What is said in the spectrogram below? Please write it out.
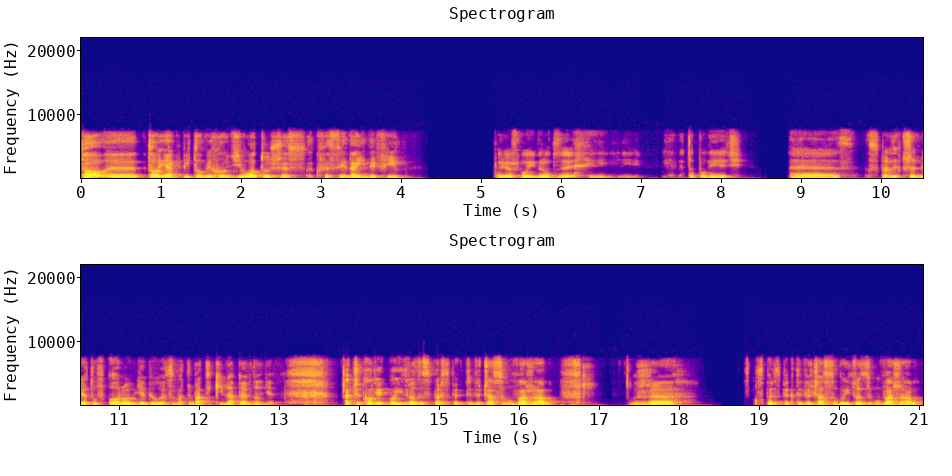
to, e, to jak mi to wychodziło, to już jest kwestia na inny film. Ponieważ, moi drodzy, jakby to powiedzieć, e, z, z pewnych przedmiotów orłem nie byłem, z matematyki na pewno nie. Aczkolwiek, moi drodzy, z perspektywy czasu uważam, że z perspektywy czasu, moi drodzy, uważam,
